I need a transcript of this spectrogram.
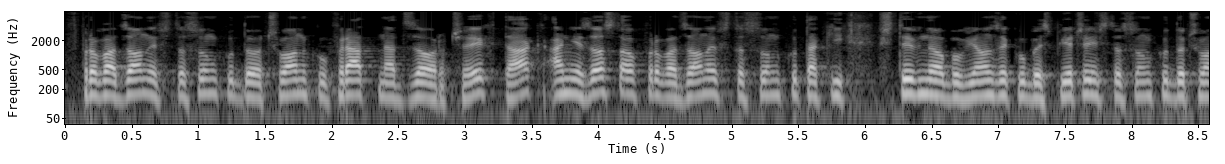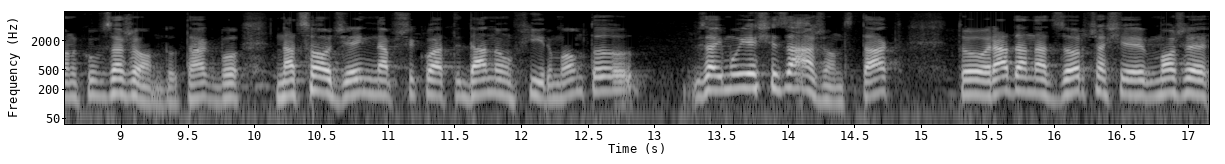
wprowadzony w stosunku do członków rad nadzorczych, tak, a nie został wprowadzony w stosunku taki sztywny obowiązek ubezpieczeń w stosunku do członków zarządu, tak, bo na co dzień na przykład daną firmą to zajmuje się zarząd, tak? To Rada Nadzorcza się może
